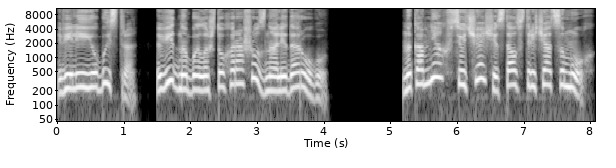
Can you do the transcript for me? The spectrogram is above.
Вели ее быстро. Видно было, что хорошо знали дорогу. На камнях все чаще стал встречаться мох.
